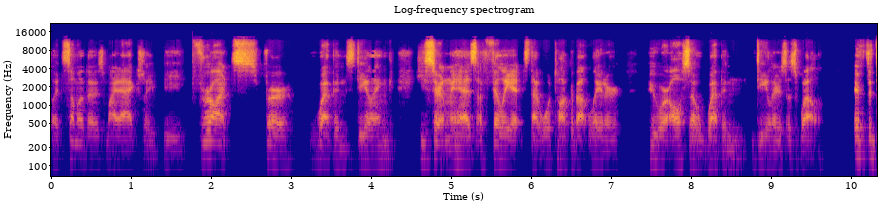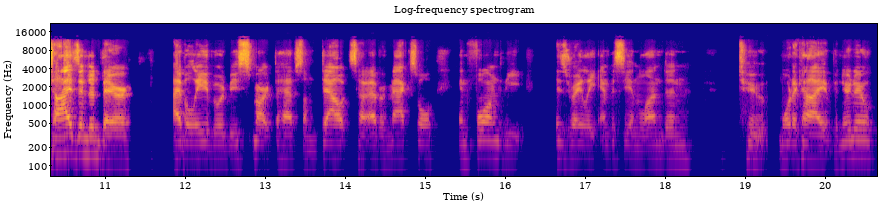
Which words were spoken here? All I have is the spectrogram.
but some of those might actually be fronts for weapons dealing. He certainly has affiliates that we'll talk about later who are also weapon dealers as well. If the ties ended there, I believe it would be smart to have some doubts. However, Maxwell informed the Israeli embassy in London to Mordecai Vanunu,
